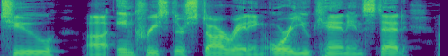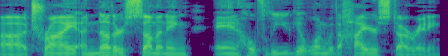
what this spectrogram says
to uh, increase their star rating. Or you can instead uh, try another summoning and hopefully you get one with a higher star rating.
